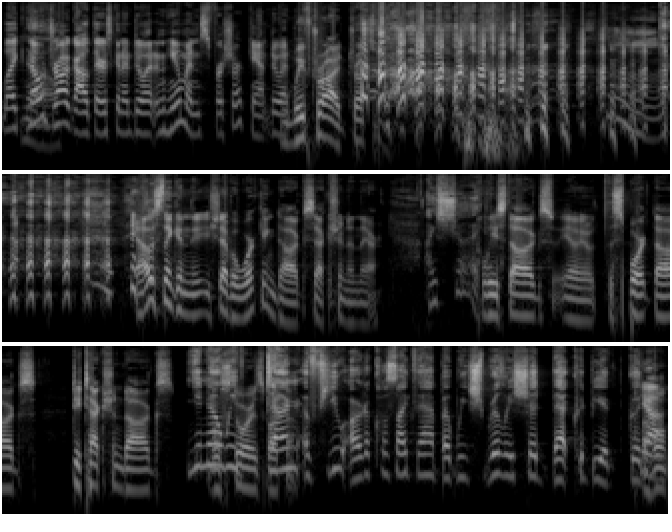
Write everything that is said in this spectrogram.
Like no, no. drug out there is going to do it, and humans for sure can't do it. And we've tried, trust me. Yeah, hmm. I was thinking that you should have a working dog section in there. I should. Police dogs, you know, the sport dogs, detection dogs. You know, we've stories about done that. a few articles like that, but we sh- really should. That could be a good Yeah.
